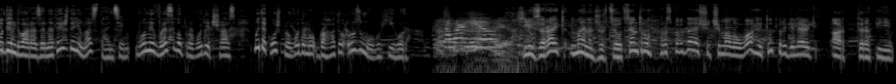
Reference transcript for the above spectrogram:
Один-два рази на тиждень у нас танці. Вони весело проводять час. Ми також проводимо багато розумових ігор. Ліза Райт, менеджер цього центру, розповідає, що чимало уваги тут приділяють арт-терапії.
